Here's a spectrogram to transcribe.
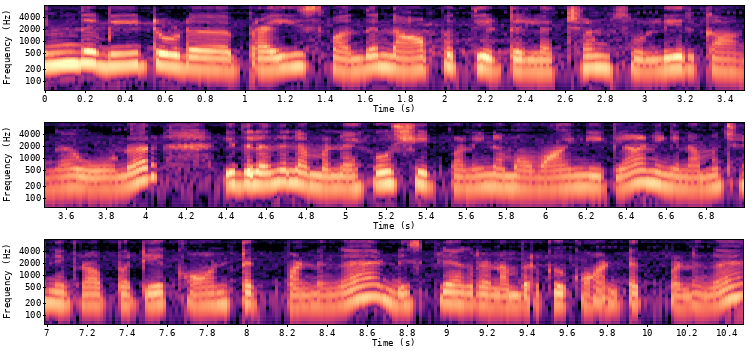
இந்த வீட்டோட ப்ரைஸ் வந்து நாற்பத்தி எட்டு லட்சம் சொல்லியிருக்காங்க ஓனர் இதுலேருந்து நம்ம நெகோஷியேட் பண்ணி நம்ம வாங்கிக்கலாம். நீங்கள் நம்ம சென்னை ப்ராப்பர்ட்டியை காண்டாக்ட் பண்ணுங்கள் டிஸ்பிளே ஆகிற நம்பருக்கு காண்டாக்ட் பண்ணுங்கள்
